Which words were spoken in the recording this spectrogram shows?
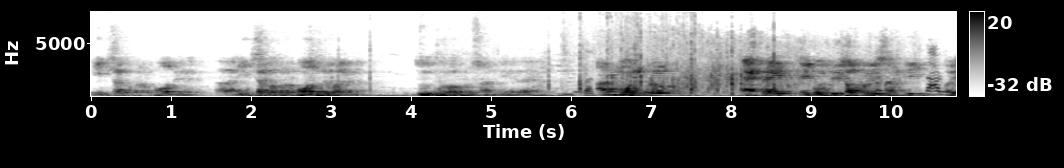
হিংসা কখনো পদ এনে হিংসা কখনো পদ হতে পারবে না। যুদ্ধ কখনো শান্তি এনে দেয় না। আর মন্ত্র একটাই এই বত্রিশ অক্ষরের শান্তি। হরে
